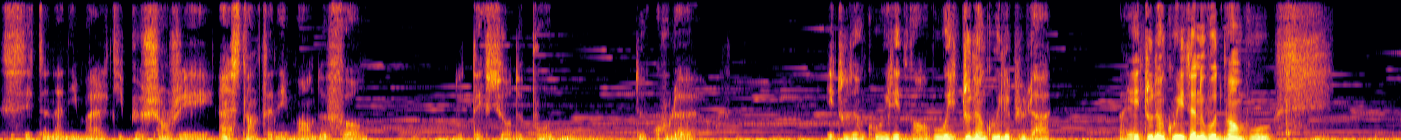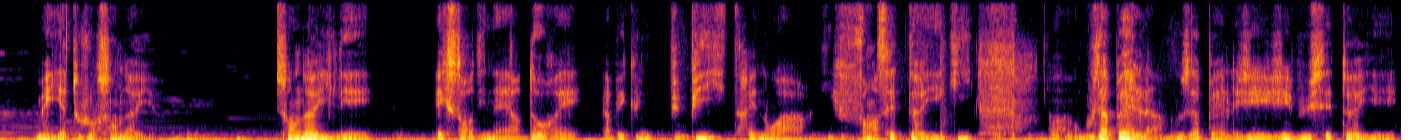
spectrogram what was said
c'est un animal qui peut changer instantanément de forme, de texture de peau, de couleur. Et tout d'un coup, il est devant vous, et tout d'un coup, il est plus là. Et tout d'un coup, il est à nouveau devant vous. Mais il y a toujours son œil. Son œil, il est extraordinaire, doré, avec une pupille très noire qui fend cet œil et qui euh, vous appelle, vous appelle. J'ai vu cet œil et,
